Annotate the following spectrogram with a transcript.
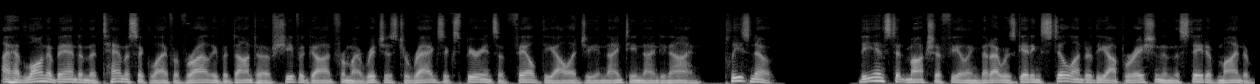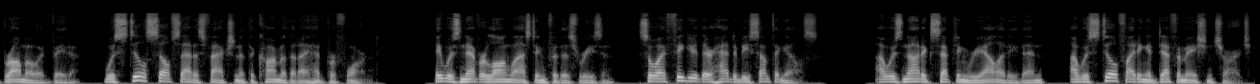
I had long abandoned the Tamasic life of Riley Vedanta of Shiva God from my riches to rags experience of failed theology in 1999. Please note, the instant moksha feeling that I was getting still under the operation in the state of mind of Brahmo Advaita was still self satisfaction at the karma that I had performed. It was never long lasting for this reason, so I figured there had to be something else. I was not accepting reality then, I was still fighting a defamation charge,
